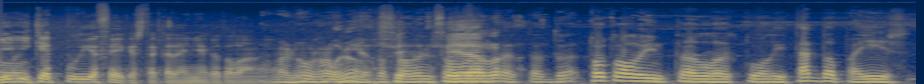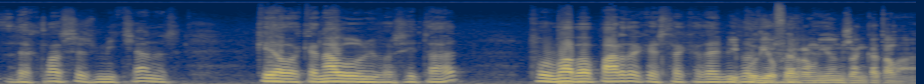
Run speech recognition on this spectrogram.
I, I què podia fer aquesta acadèmia catalana? Bueno, reunia Bueno, tota, fe- la, feia- tota, la intel·lectualitat del país, de classes mitjanes, que era la que anava a la universitat, formava part d'aquesta acadèmia. I podíeu fer reunions en català.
